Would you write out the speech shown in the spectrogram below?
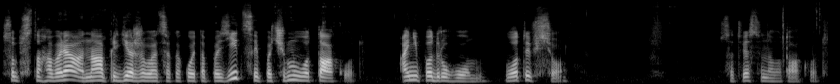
собственно говоря, она придерживается какой-то позиции, почему вот так вот, а не по-другому. Вот и все. Соответственно, вот так вот.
